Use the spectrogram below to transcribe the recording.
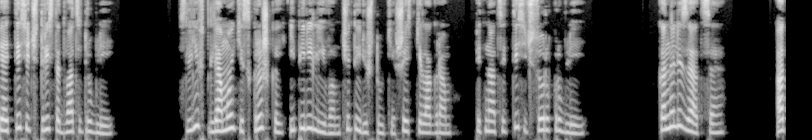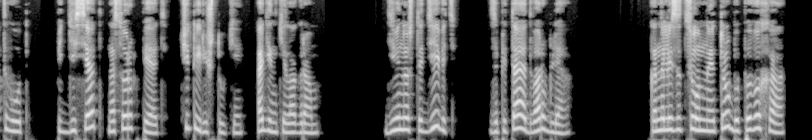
5320 рублей. Слив для мойки с крышкой и переливом. 4 штуки. 6 килограмм. 15040 рублей. Канализация. Отвод. 50 на 45. 4 штуки. 1 килограмм. 99,2 рубля. Канализационные трубы ПВХ.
